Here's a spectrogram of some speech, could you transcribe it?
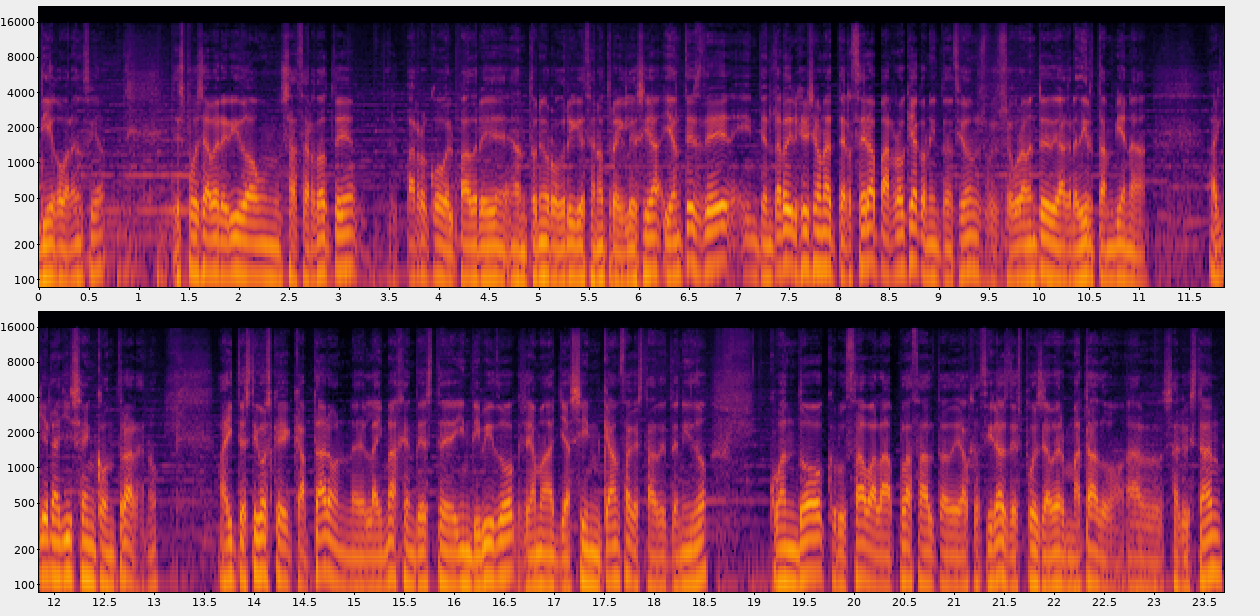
Diego Valencia, después de haber herido a un sacerdote el párroco, el padre Antonio Rodríguez en otra iglesia, y antes de intentar dirigirse a una tercera parroquia con intención pues, seguramente de agredir también a, a quien allí se encontrara. ¿no? Hay testigos que captaron eh, la imagen de este individuo, que se llama Yassin Canza, que está detenido, cuando cruzaba la plaza alta de Algeciras después de haber matado al sacristán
